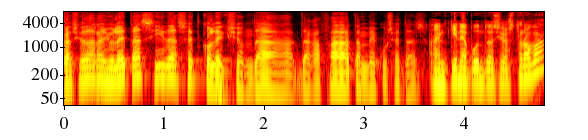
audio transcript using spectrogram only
col·locació de rajoletes i de set collection, d'agafar també cosetes. En quina puntuació es troba?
